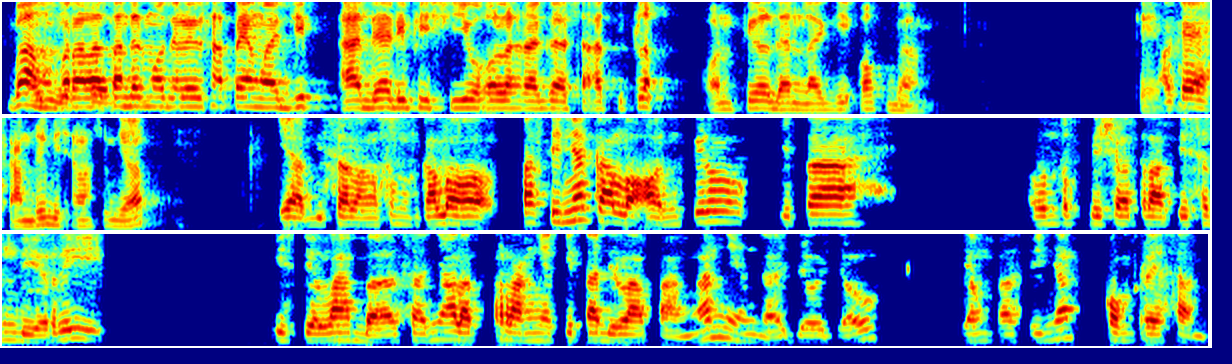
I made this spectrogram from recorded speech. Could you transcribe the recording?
Bang, oh, gitu. peralatan dan model apa yang wajib ada di visio olahraga saat di klub, on field dan lagi off Bang? Oke, okay. Kamri bisa langsung jawab? Ya, bisa langsung. Kalau pastinya kalau on field kita untuk fisioterapi sendiri istilah bahasanya alat perangnya kita di lapangan yang nggak jauh-jauh yang pastinya kompresan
